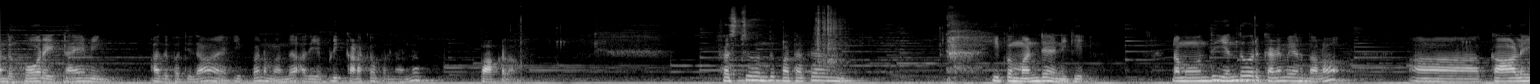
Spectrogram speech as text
அந்த ஹோரை டைமிங் அதை பற்றி தான் இப்போ நம்ம வந்து அது எப்படி கணக்கு பண்ணலாம்னு பார்க்கலாம். ஃபஸ்ட்டு வந்து பார்த்தாக்கா இப்போ மண்டே அன்னைக்கு நம்ம வந்து எந்த ஒரு கிழமையாக இருந்தாலும் காலை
